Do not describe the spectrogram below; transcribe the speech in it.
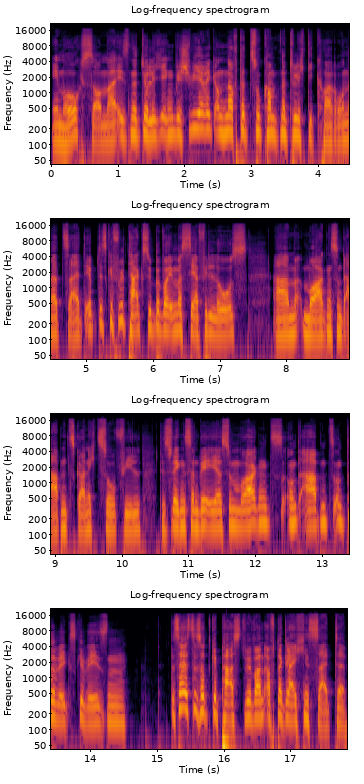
im Hochsommer ist natürlich irgendwie schwierig und noch dazu kommt natürlich die Corona-Zeit. Ich habe das Gefühl, tagsüber war immer sehr viel los, ähm, morgens und abends gar nicht so viel. Deswegen sind wir eher so morgens und abends unterwegs gewesen. Das heißt, es hat gepasst, wir waren auf der gleichen Seite.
